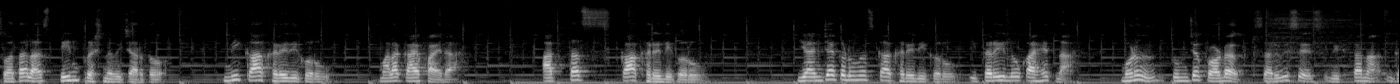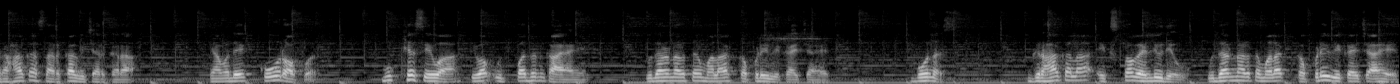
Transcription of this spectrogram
स्वतःलाच तीन प्रश्न विचारतो. मी का खरेदी करू? मला काय फायदा? आत्ताच का खरेदी करू? यांच्याकडूनच का खरेदी करू? इतरही लोक आहेत ना? म्हणून तुमचे प्रॉडक्ट सर्व्हिसेस विकताना ग्राहकासारखा विचार करा. यामध्ये कोर ऑफर मुख्य सेवा किंवा उत्पादन काय आहे? उदाहरणार्थ मला कपडे विकायचे आहेत. बोनस ग्राहकाला एक्स्ट्रा व्हॅल्यू देऊ. उदाहरणार्थ मला कपडे विकायचे आहेत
